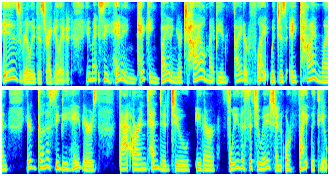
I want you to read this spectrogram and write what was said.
is really dysregulated. You might see hitting, kicking, biting. Your child might be in fight or flight, which is a time when you're going to see behaviors that are intended to either flee the situation or fight with you.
